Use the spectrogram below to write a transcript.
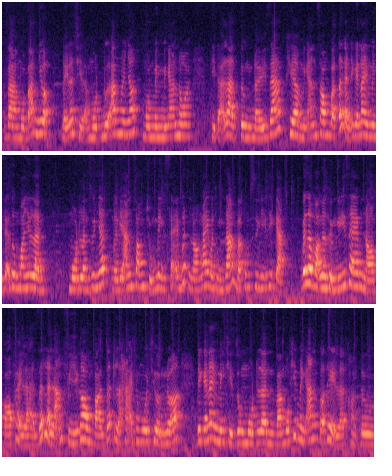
và một bát nhựa. Đấy là chỉ là một bữa ăn thôi nhá một mình mình ăn thôi thì đã là từng đấy rác khi mà mình ăn xong. Và tất cả những cái này mình sẽ dùng bao nhiêu lần? Một lần duy nhất, bởi vì ăn xong chúng mình sẽ vứt nó ngay vào thùng rác và không suy nghĩ gì cả. Bây giờ mọi người thử nghĩ xem nó có phải là rất là lãng phí không và rất là hại cho môi trường nữa. Vì cái này mình chỉ dùng một lần và mỗi khi mình ăn có thể là khoảng từ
